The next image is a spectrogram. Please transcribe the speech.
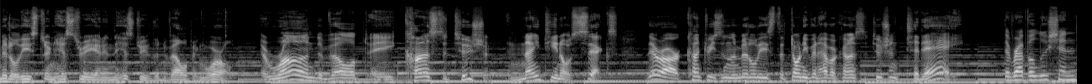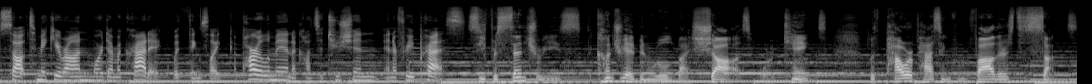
Middle Eastern history and in the history of the developing world. Iran developed a constitution in 1906. There are countries in the Middle East that don't even have a constitution today. The revolution sought to make Iran more democratic with things like a parliament, a constitution, and a free press. See, for centuries, the country had been ruled by shahs, or kings, with power passing from fathers to sons.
